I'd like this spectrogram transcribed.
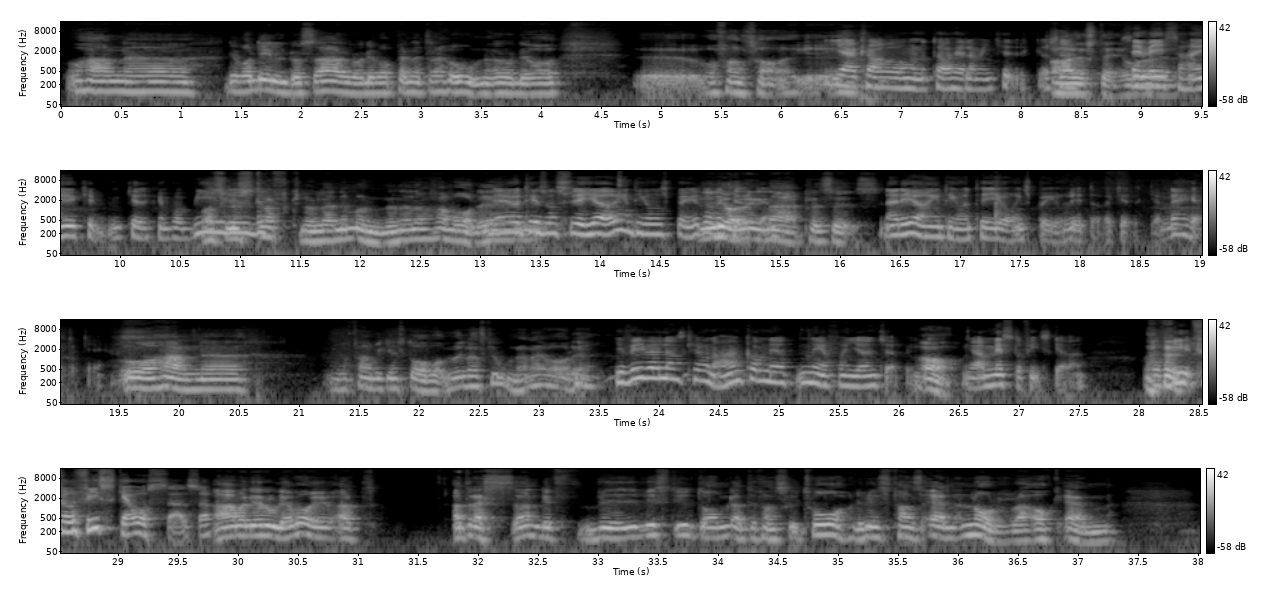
Och han, eh, det var dildosar och det var penetrationer och det var, eh, vad fan sa eh, Jag klarar hon att ta hela min kuk. Och Ja, just det. Sen visar han ju ku- kuken på Man skulle bild. straffknulla henne i munnen eller vad fan var det? Nej, och tills hon, det gör ingenting om hon spyr det över gör kuken. nej precis. Nej, det gör ingenting om en tioåring spyr lite över kuken. Det är helt okej. Och han, eh, vad fan vilken stad var vi? Landskrona, när var det? Ja, vi var i Landskrona. Han kom ner, ner från Jönköping. Ja. Ja, mästerfiskaren. För, för att fiska oss alltså. Ja men det roliga var ju att adressen, det, vi visste ju inte om det att det fanns två. Det fanns en norra och en,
